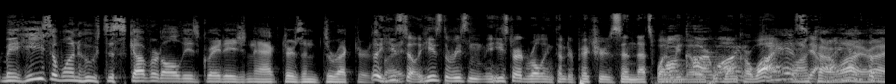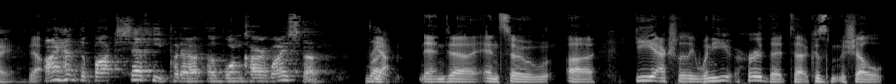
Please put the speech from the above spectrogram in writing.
I mean, he's the one who's discovered all these great Asian actors and directors. Like, right? he's still he's the reason he started rolling Thunder Pictures, and that's why we know Kar-wai. Wong Kar Wai I have- Wong Yeah. Kar Wai, the- right? Yeah. I have the box set he put out of Wong Kar Wai stuff. Right. Yeah, and uh, and so uh, he actually, when he heard that, because Michelle,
